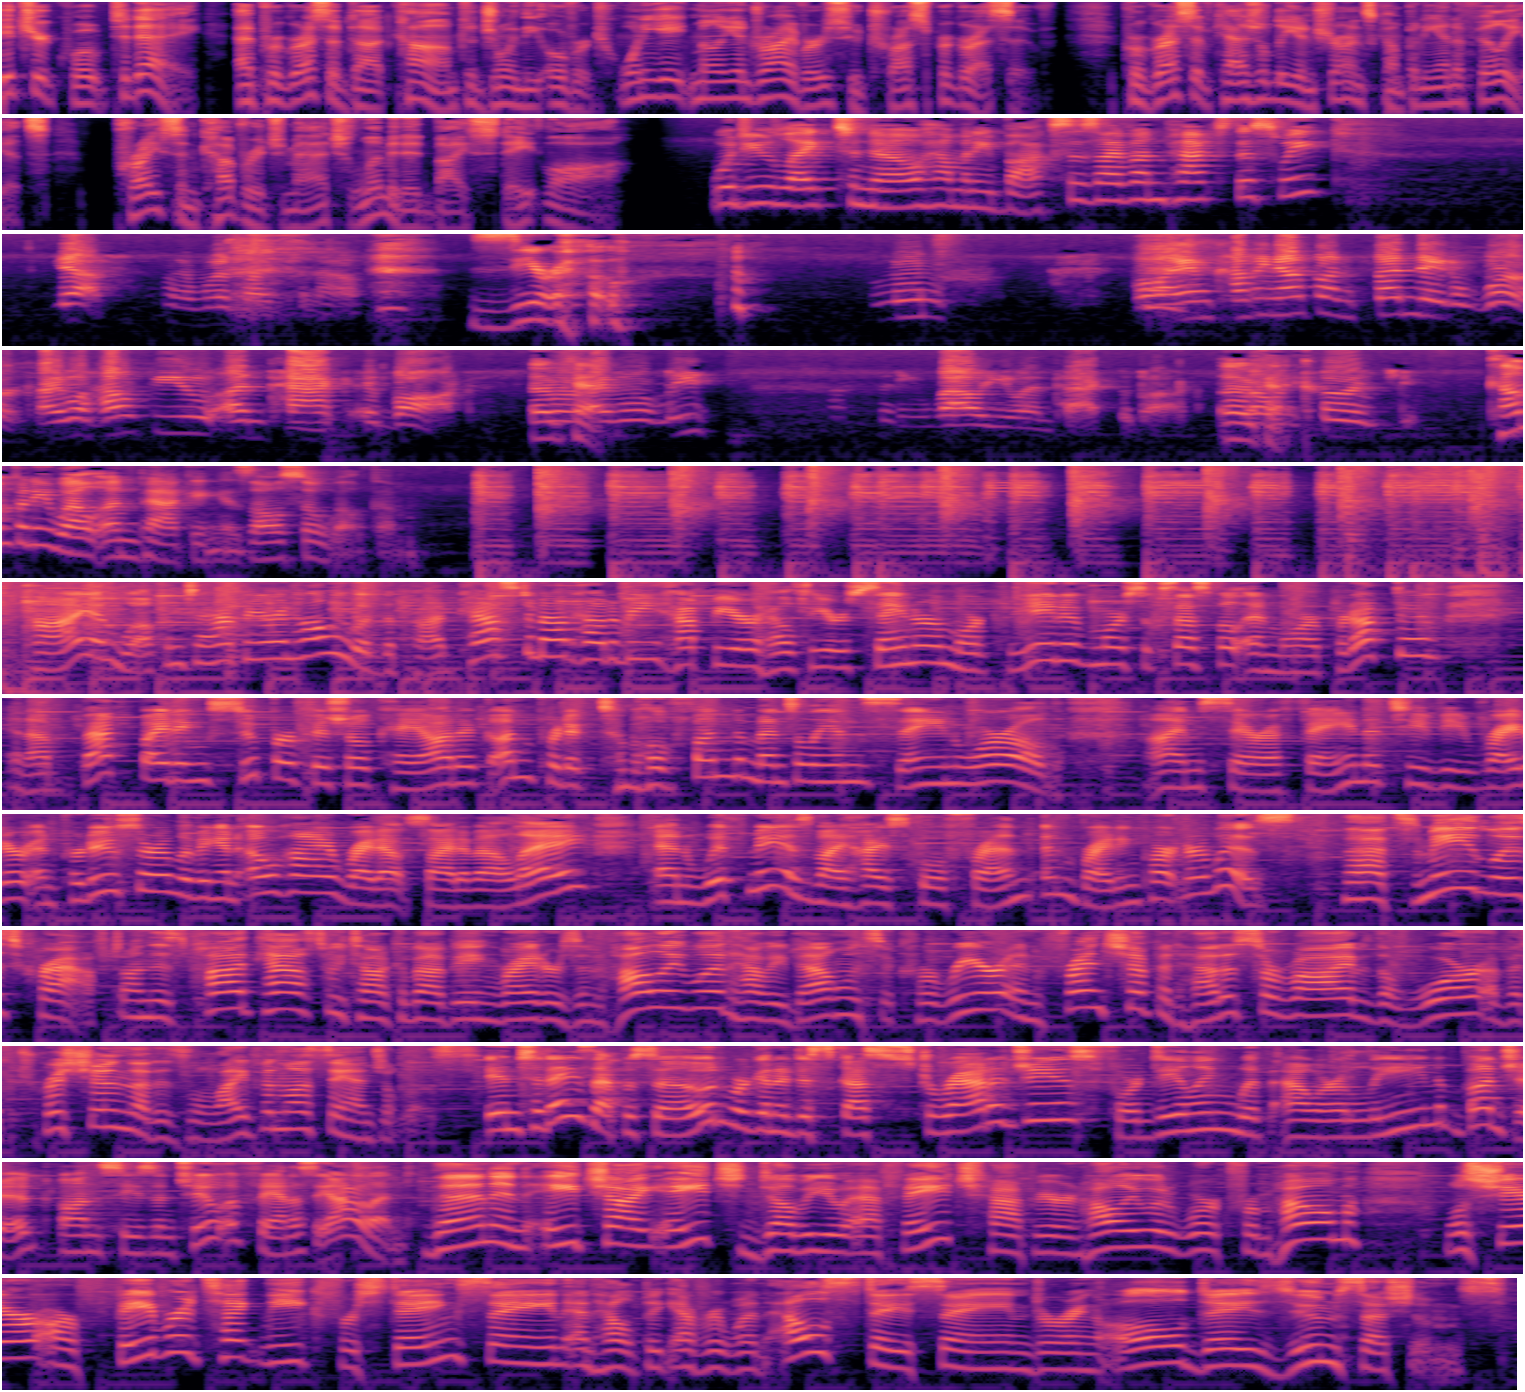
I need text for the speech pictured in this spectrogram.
Get your quote today at progressive.com to join the over 28 million drivers who trust Progressive. Progressive Casualty Insurance Company and Affiliates. Price and coverage match limited by state law. Would you like to know how many boxes I've unpacked this week? Yes, I would like to know. Zero. Well, I am coming up on Sunday to work. I will help you unpack a box. Okay. Or I will at least while you unpack the box. Okay. I'll encourage you. Company while unpacking is also welcome. Hi, and welcome to Happier in Hollywood, the podcast about how to be happier, healthier, saner, more creative, more successful, and more productive in a backbiting, superficial, chaotic, unpredictable, fundamentally insane world. I'm Sarah Fain, a TV writer and producer living in Ojai, right outside of LA, and with me is my high school friend and writing partner, Liz. That's me, Liz Craft. On this podcast, we talk about being writers in Hollywood, how we balance a career and friendship, and how to survive the war of attrition that is life in Los Angeles. In today's episode, we're going to discuss strategies for dealing with our lean budget on season two of Fantasy Island. Then in HIH, WFH, Happier in Hollywood Work from Home, we'll share our favorite technique for staying sane and helping everyone else stay sane during all day Zoom sessions.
